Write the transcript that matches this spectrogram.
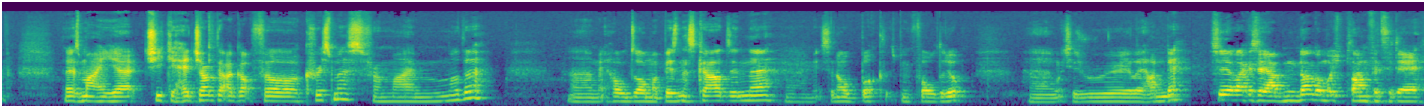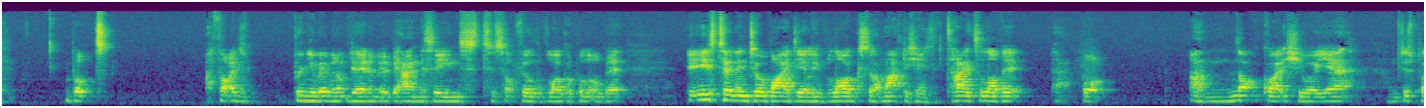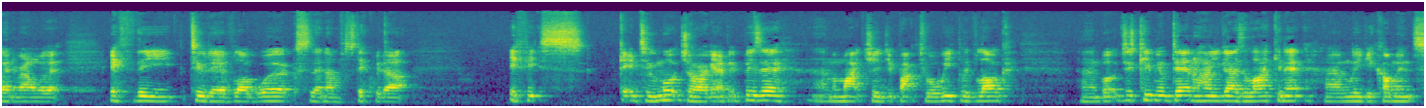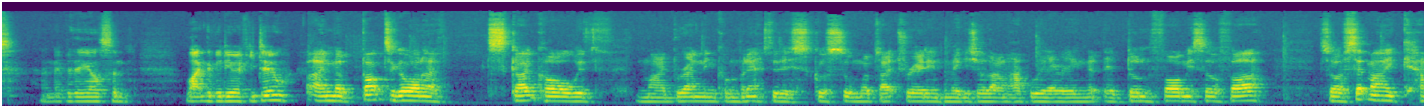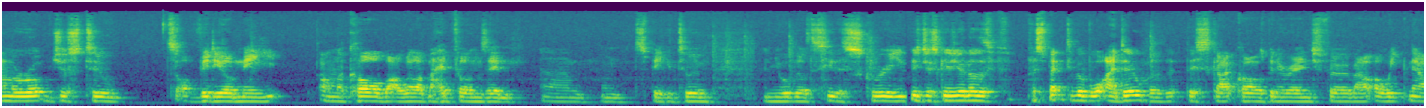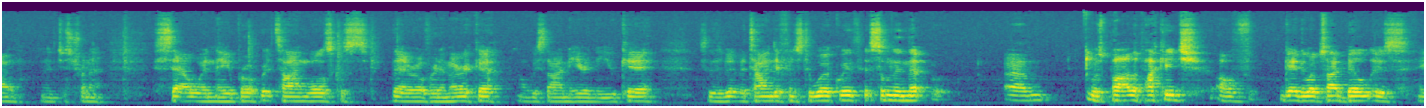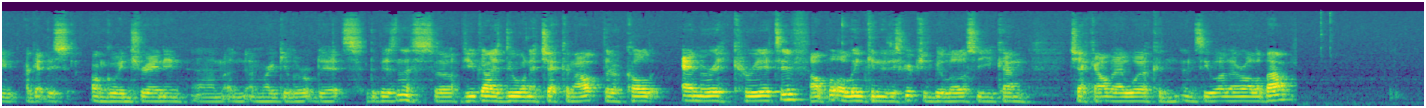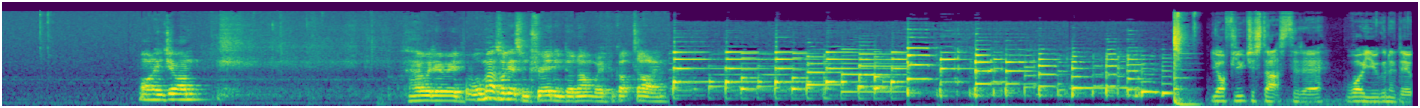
There's my uh, cheeky hedgehog that I got for Christmas from my mother. Um, it holds all my business cards in there. Um, it's an old book that's been folded up, uh, which is really handy. So yeah, like I say, I've not got much planned for today, but I thought I'd just bring you a bit of an update and a bit behind the scenes to sort of fill the vlog up a little bit. It is turned into a bi-daily vlog, so I might have to change the title of it, but I'm not quite sure yet. I'm just playing around with it. If the two-day vlog works, then I'll stick with that. If it's getting too much or I get a bit busy, um, I might change it back to a weekly vlog. Um, but just keep me updated on how you guys are liking it. Um, leave your comments and everything else and like the video if you do. I'm about to go on a Skype call with my branding company to discuss some website training and making sure that I'm happy with everything that they've done for me so far. So I've set my camera up just to sort of video me on the call but I will have my headphones in um, and speaking to him and you'll be able to see the screen. It just gives you another perspective of what I do. This Skype call has been arranged for about a week now and I'm just trying to set out when the appropriate time was because they're over in America. Obviously I'm here in the UK so there's a bit of a time difference to work with. It's something that um, was part of the package of getting the website built is I get this ongoing training um, and, and, regular updates the business. So if you guys do want to check them out, they're called Emery Creative. I'll put a link in the description below so you can check out their work and, and see what they're all about. Morning, John. How are we doing? We might as well get some training done, haven't we, if we've got time. Your future starts today. What are you going to do?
